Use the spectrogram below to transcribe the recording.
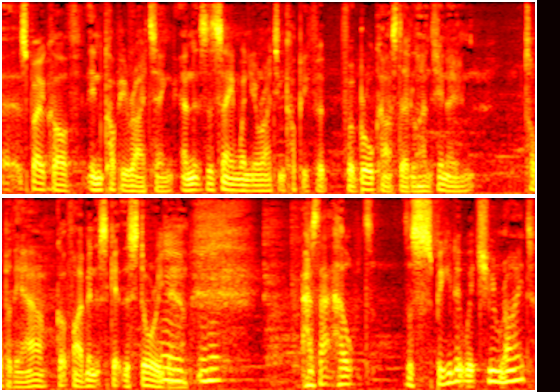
uh, spoke of in copywriting, and it's the same when you're writing copy for, for broadcast deadlines, you know, top of the hour, got five minutes to get the story down. Has that helped the speed at which you write?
